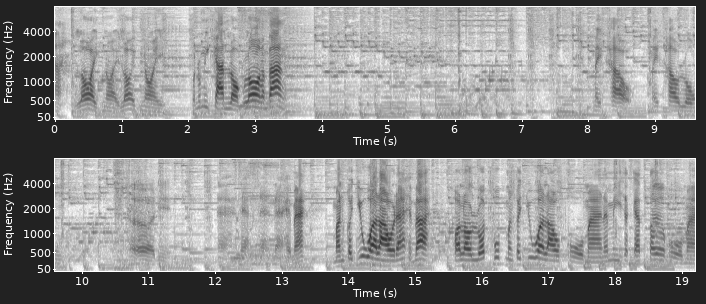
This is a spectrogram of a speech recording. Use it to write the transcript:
อะล่ออีกหน่อยล่ออีกหน่อย มันต้องมีการหลอกล่อกันบ้าง ไม่เข้าไม่เข้าลง เออนี่อ่าเนี่ยเนี่ยเนี่ยเห็นไหมมันก็ยั่วเรานะเห็นป่ะ อเราลดปุ๊บมันก็ยั่วเราโผล่มานะมีสแกตเตอร์โผล่มา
